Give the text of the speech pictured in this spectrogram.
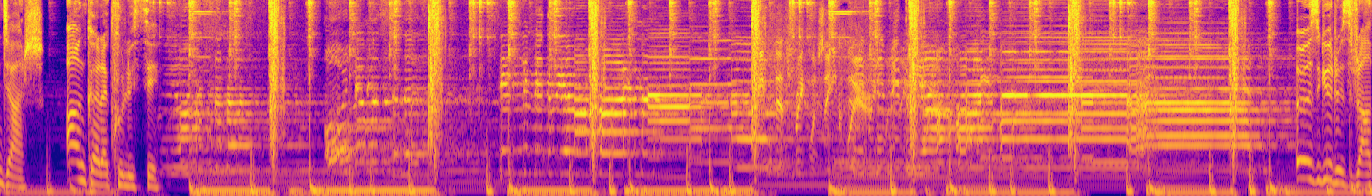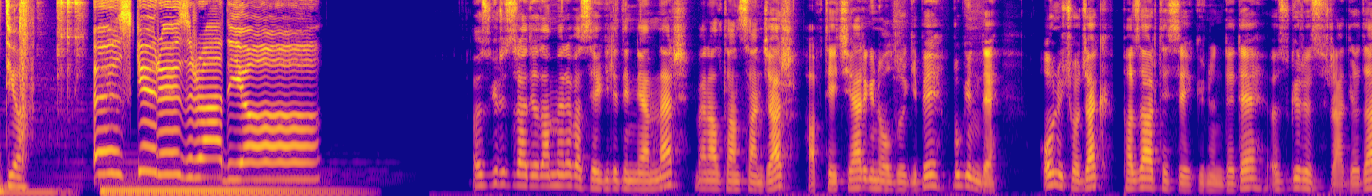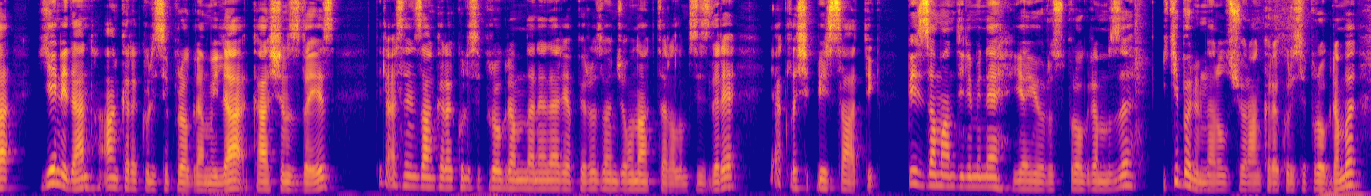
Sancar, Ankara Kulüsi. Özgürüz Radyo. Özgürüz Radyo. Özgürüz Radyo'dan merhaba sevgili dinleyenler. Ben Altan Sancar. Hafta içi her gün olduğu gibi bugün de 13 Ocak Pazartesi gününde de Özgürüz Radyo'da yeniden Ankara Kulisi programıyla karşınızdayız. Dilerseniz Ankara Kulisi programında neler yapıyoruz önce onu aktaralım sizlere. Yaklaşık bir saatlik bir zaman dilimine yayıyoruz programımızı. İki bölümden oluşuyor Ankara Kulisi programı.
